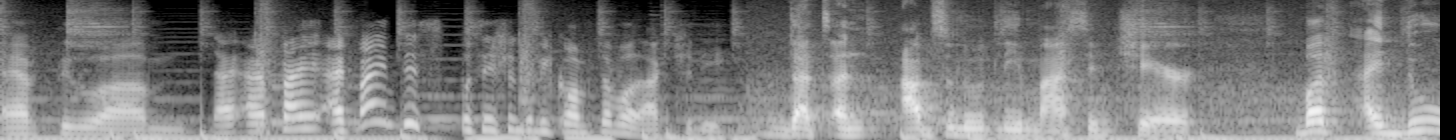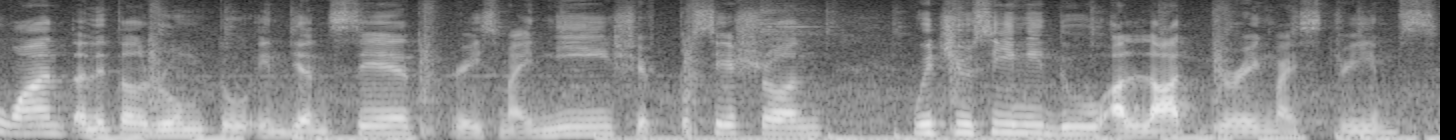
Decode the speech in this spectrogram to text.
I have to. Um, I, I find I find this position to be comfortable actually. That's an absolutely massive chair. But I do want a little room to Indian sit, raise my knee, shift position, which you see me do a lot during my streams.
